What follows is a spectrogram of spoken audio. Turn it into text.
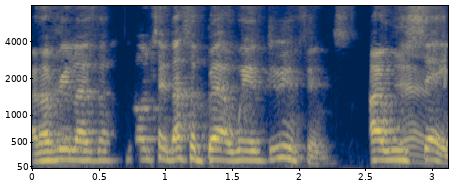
And I realized that you know I'm saying that's a better way of doing things. I will say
